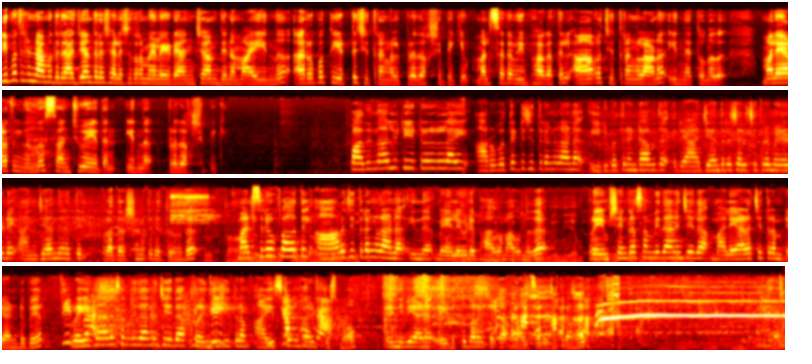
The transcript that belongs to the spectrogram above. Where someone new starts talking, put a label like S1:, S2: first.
S1: ഇരുപത്തിരണ്ടാമത് രാജ്യാന്തര ചലച്ചിത്രമേളയുടെ അഞ്ചാം ദിനമായ ഇന്ന് അറുപത്തിയെട്ട് ചിത്രങ്ങൾ പ്രദർശിപ്പിക്കും. മത്സര വിഭാഗത്തിൽ ആറ് ചിത്രങ്ങളാണ് ഇന്നെത്തുന്നത്. മലയാളത്തിൽ നിന്ന് സഞ്ജു ഏതൻ ഇന്ന് പ്രദർശിപ്പിക്കും.
S2: പതിനാല് തിയേറ്ററുകളിലായി അറുപത്തെട്ട് ചിത്രങ്ങളാണ് ഇരുപത്തിരണ്ടാമത് രാജ്യാന്തര ചലച്ചിത്രമേളയുടെ അഞ്ചാം ദിനത്തിൽ പ്രദർശനത്തിനെത്തുന്നത്. മത്സര വിഭാഗത്തിൽ ആറ് ചിത്രങ്ങളാണ് ഇന്ന് മേളയുടെ ഭാഗമാകുന്നത്. പ്രേംശങ്കർ സംവിധാനം ചെയ്ത മലയാള ചിത്രം രണ്ടുപേർ പ്രേഗാന സംവിധാനം ചെയ്ത ഫ്രഞ്ച് ചിത്രം I still hide to smoke എന്നിവയാണ് എടുത്തു പറയത്തക്ക മത്സര ചിത്രങ്ങൾ.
